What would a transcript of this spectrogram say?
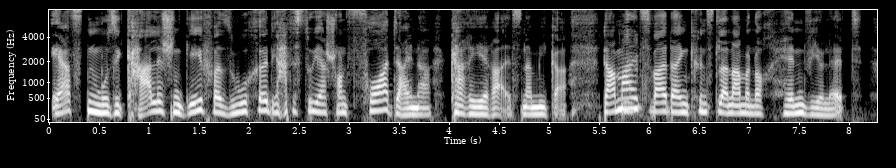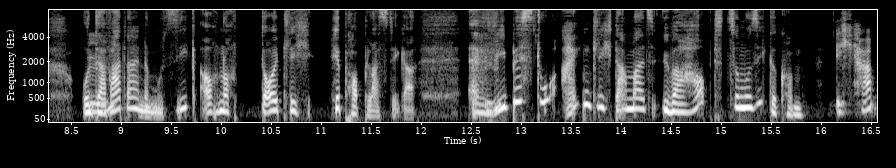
ersten musikalischen Gehversuche, die hattest du ja schon vor deiner Karriere als Namika. Damals war dein Künstlername noch Hen Violette und da war deine Musik auch noch deutlich Hip-Hop-lastiger. Äh, Wie bist du eigentlich damals überhaupt zur Musik gekommen? Ich habe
